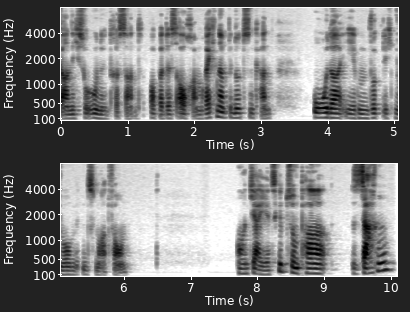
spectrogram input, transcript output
gar nicht so uninteressant, ob er das auch am Rechner benutzen kann oder eben wirklich nur mit dem Smartphone. Und ja, jetzt gibt es so ein paar Sachen,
